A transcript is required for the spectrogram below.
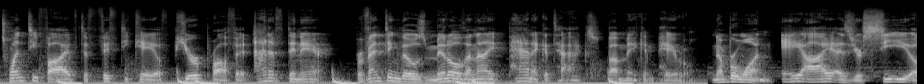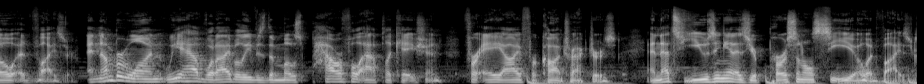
25 to 50K of pure profit out of thin air preventing those middle of the night panic attacks about making payroll. Number one, AI as your CEO advisor. At number one, we have what I believe is the most powerful application for AI for contractors, and that's using it as your personal CEO advisor.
